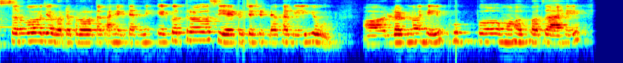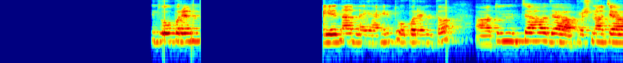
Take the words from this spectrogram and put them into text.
सर्व जे गटप्रवर्तक आहे त्यांनी एकत्र सी आय टूच्या झेंड्याखाली येऊन लढणं हे खूप महत्त्वाचं आहे. जोपर्यंत येणार नाही आहे तोपर्यंत तुमच्या ज्या प्रश्नाच्या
